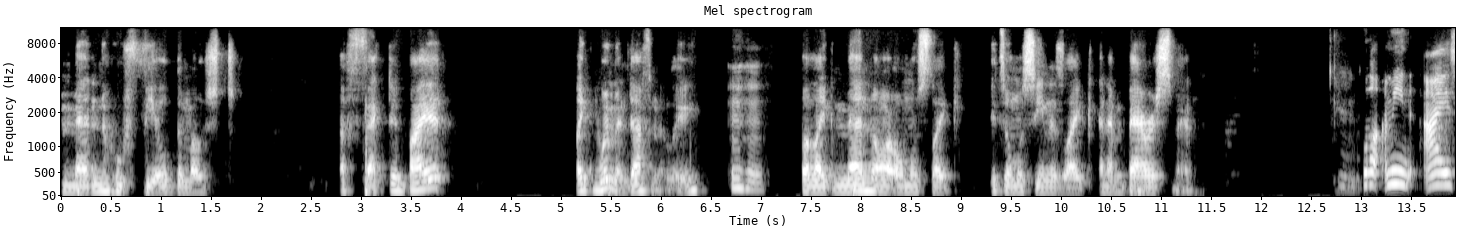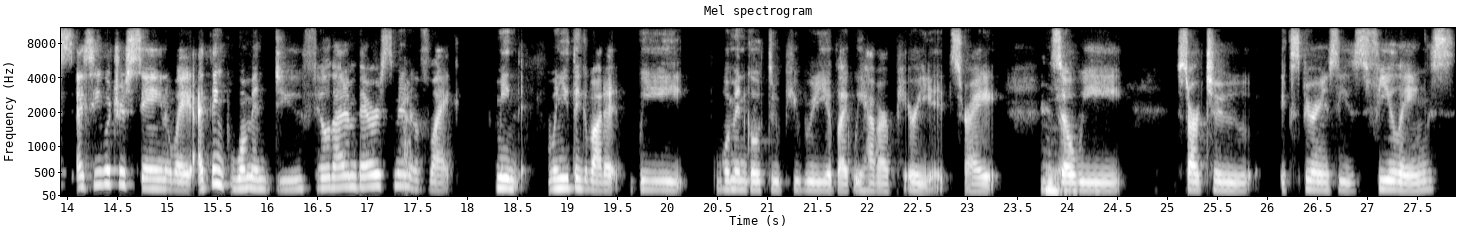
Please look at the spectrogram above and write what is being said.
men who feel the most affected by it. Like women definitely. Mm-hmm. but like men are almost like it's almost seen as like an embarrassment. Well i mean i i see what you're saying in a way. I think women do feel that embarrassment of like I mean, when you think about it, we women go through puberty of like we have our periods, right? Yeah. So we start to experience these feelings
